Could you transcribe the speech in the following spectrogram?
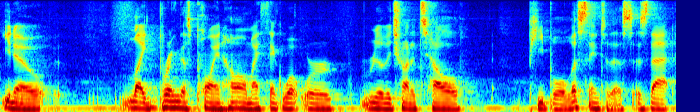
you know, like bring this point home, I think what we're really trying to tell people listening to this is that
